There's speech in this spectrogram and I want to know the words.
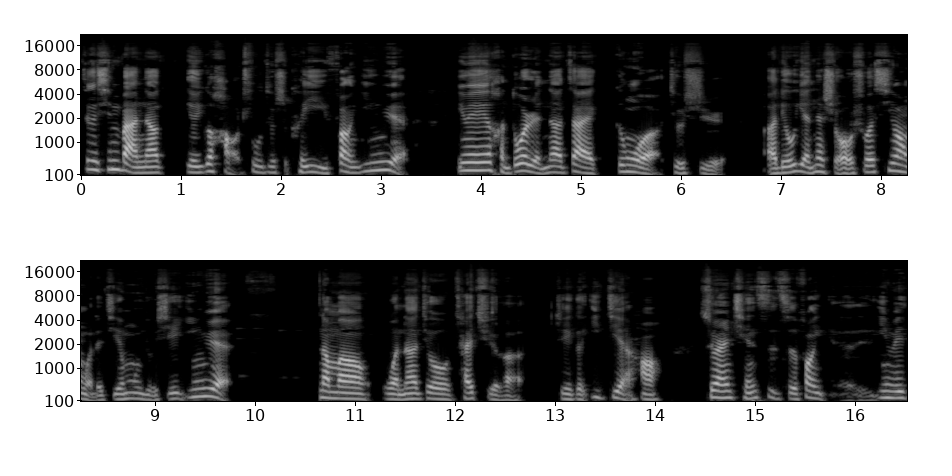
这个新版呢有一个好处就是可以放音乐，因为很多人呢在跟我就是呃留言的时候说希望我的节目有些音乐，那么我呢就采取了。这个意见哈，虽然前四次放呃，因为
